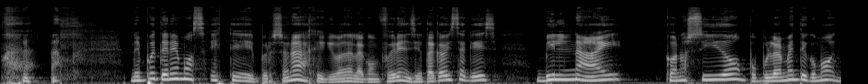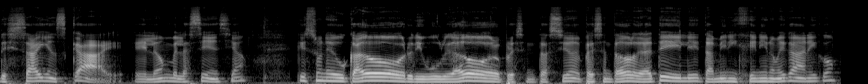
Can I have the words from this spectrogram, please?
Después tenemos este personaje que va a dar la conferencia, esta cabeza que es Bill Nye, conocido popularmente como The Science Guy, el hombre de la ciencia, que es un educador, divulgador, presentador de la tele, también ingeniero mecánico,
